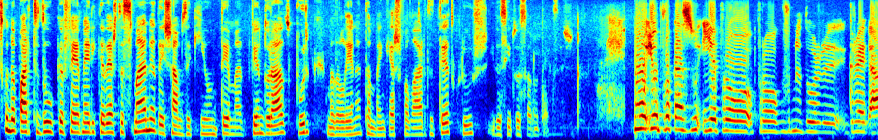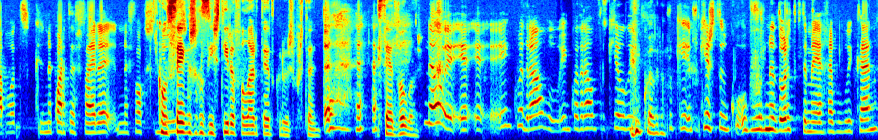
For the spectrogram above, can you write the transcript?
Segunda parte do Café América desta semana, deixámos aqui um tema pendurado, porque, Madalena, também queres falar de Ted Cruz e da situação no Texas. Bom, eu por acaso ia para o, para o governador Greg Abbott, que na quarta-feira na Fox News... Consegues resistir a falar de Ted Cruz, portanto. Isso é de valor. Não, é, é, é enquadrá-lo, é enquadrá-lo porque ele... Porque, porque este governador, que também é republicano,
